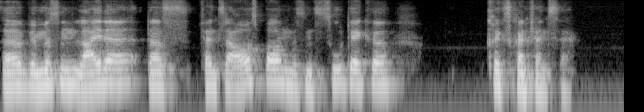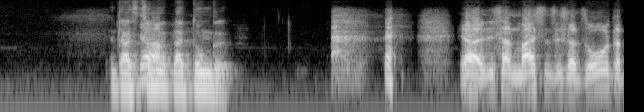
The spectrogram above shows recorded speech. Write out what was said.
äh, wir müssen leider das Fenster ausbauen, müssen es zudecken, kriegst kein Fenster. Das Ja. Zimmer bleibt dunkel. Ja, es ist dann meistens ist das so, dass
